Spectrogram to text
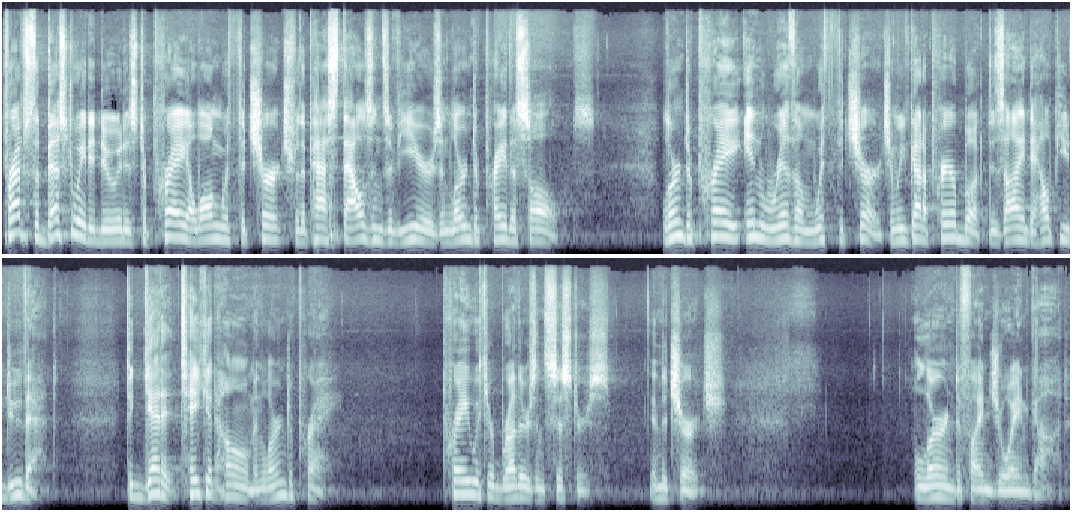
Perhaps the best way to do it is to pray along with the church for the past thousands of years and learn to pray the Psalms. Learn to pray in rhythm with the church. And we've got a prayer book designed to help you do that, to get it, take it home and learn to pray. Pray with your brothers and sisters in the church. Learn to find joy in God.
